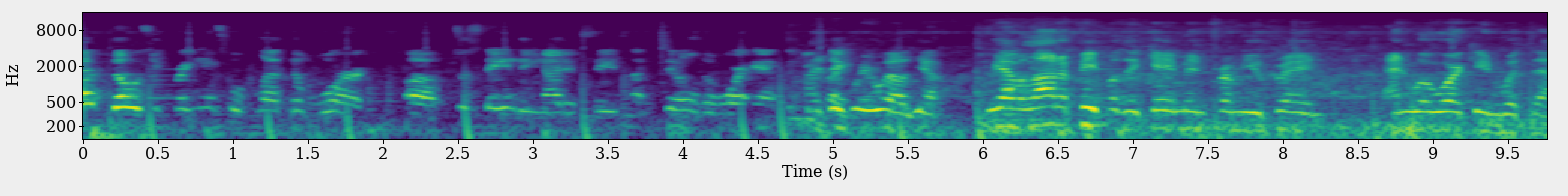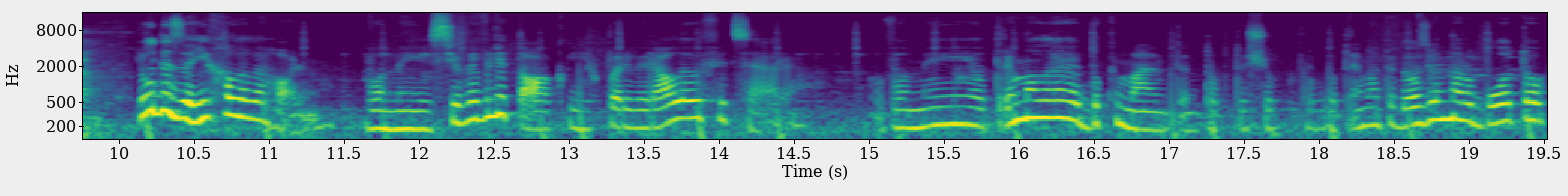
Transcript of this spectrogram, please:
let those Ukrainians who fled the war uh, to stay in the United States until the war ends? I think we will, yeah. We have a lot of people that came in from Ukraine, and we're working with them. Люди заїхали легально. Вони сіли в літак, їх перевіряли офіцери. Вони отримали документи, тобто, щоб отримати дозвіл на роботу.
